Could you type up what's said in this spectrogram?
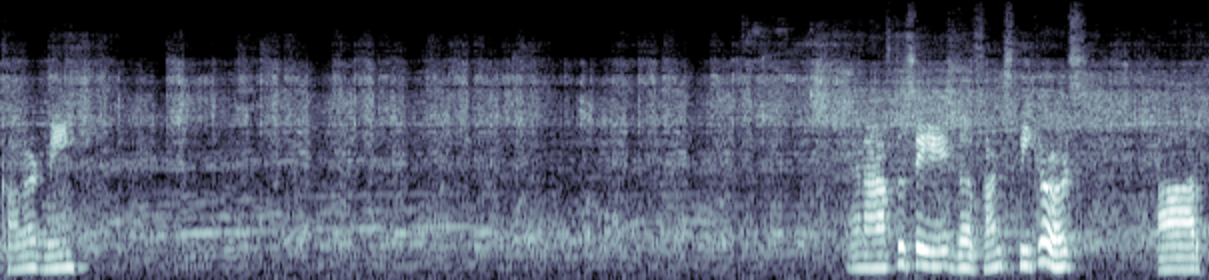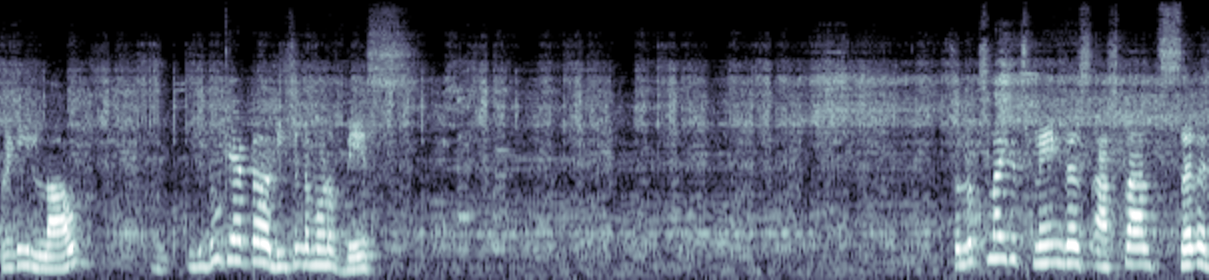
Cornered me. And I have to say the front speakers are pretty loud. You do get a decent amount of bass. So looks like it's playing this Asphalt 7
